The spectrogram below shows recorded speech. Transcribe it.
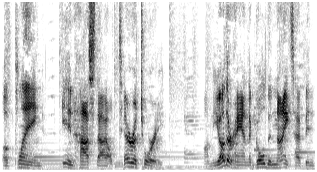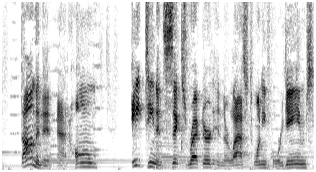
of playing in hostile territory. On the other hand, the Golden Knights have been dominant at home, 18 and 6 record in their last 24 games.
